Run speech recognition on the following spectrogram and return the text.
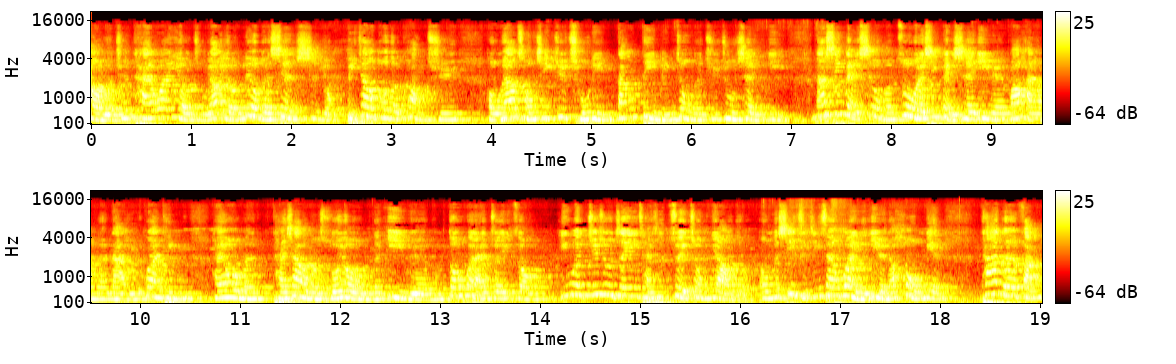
政部现在也公告了，全台湾有主要有六个县市有比较多的矿区，我们要重新去处理当地民众的居住正义。那新北市，我们作为新北市的议员，包含我们的乃云冠廷，还有我们台下我们所有我们的议员，我们都会来追踪，因为居住正义才是最重要的。我们戏子金山万里的议员的后面，他的房，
